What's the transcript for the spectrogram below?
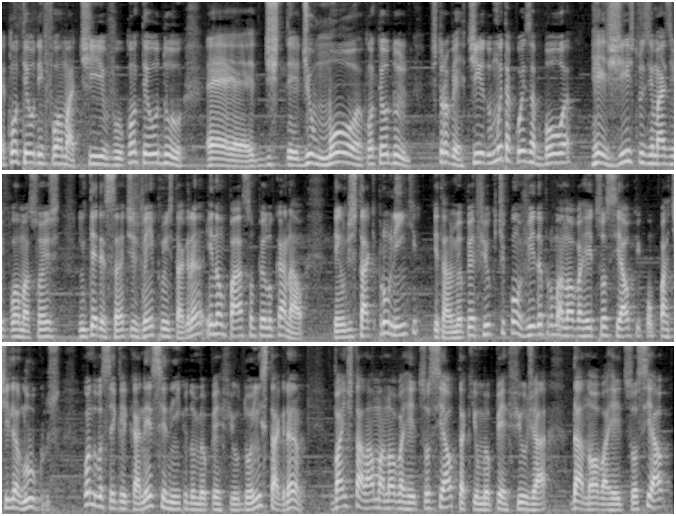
é conteúdo informativo, conteúdo é, de, de humor, conteúdo extrovertido, muita coisa boa. Registros e mais informações interessantes vêm para o Instagram e não passam pelo canal. Tem um destaque para um link que está no meu perfil que te convida para uma nova rede social que compartilha lucros. Quando você clicar nesse link do meu perfil do Instagram, vai instalar uma nova rede social. Tá aqui o meu perfil já da nova rede social,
